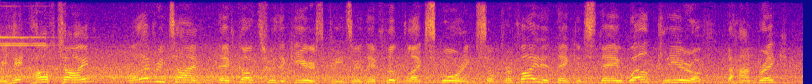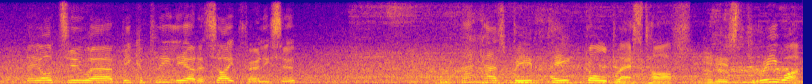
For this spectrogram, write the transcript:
We hit half-time. Well, every time they've gone through the gears, Peter, they've looked like scoring. So provided they can stay well clear of the handbrake, they ought to uh, be completely out of sight fairly soon. That has been a goal-blessed half. It is 3-1.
